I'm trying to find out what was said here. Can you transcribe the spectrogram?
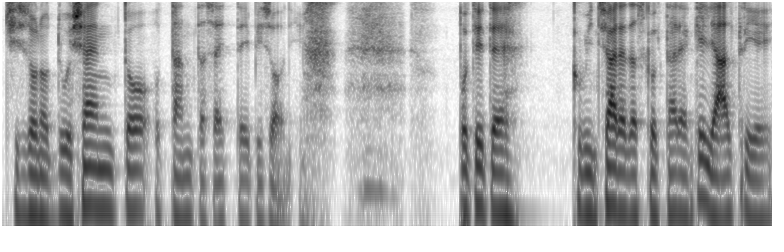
ci sono 287 episodi. Potete cominciare ad ascoltare anche gli altri e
